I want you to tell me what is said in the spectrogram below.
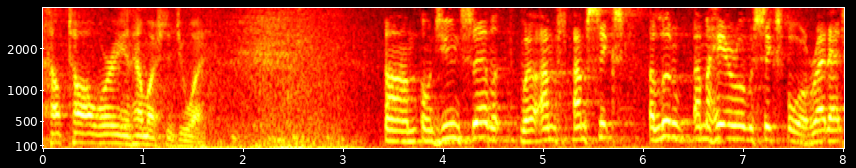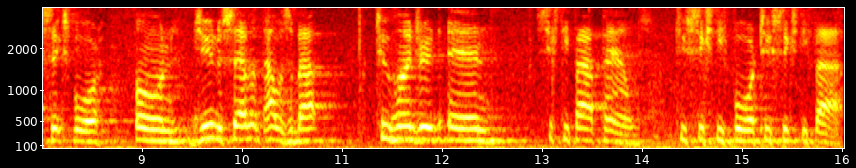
how tall were you and how much did you weigh? Um, on June 7th, well, I'm, I'm six, a little, I'm a hair over six four, right at six four. On June the 7th, I was about 265 pounds, 264, 265.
